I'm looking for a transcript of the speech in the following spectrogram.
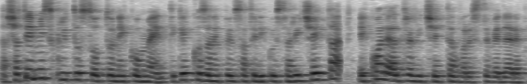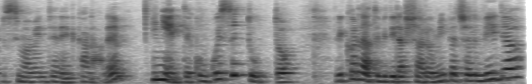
Lasciatemi scritto sotto nei commenti che cosa ne pensate di questa ricetta e quale altra ricetta vorreste vedere prossimamente nel canale. E niente, con questo è tutto. Ricordatevi di lasciare un mi piace al video,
